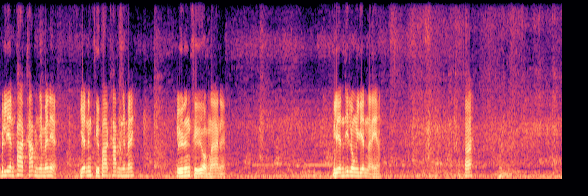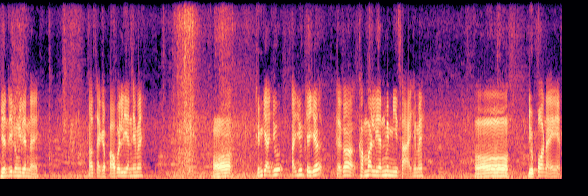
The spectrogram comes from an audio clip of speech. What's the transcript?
ไปเรียนภาคค่ำใช่ไหมเนี่ย เรียนหนังสือภาคค่ำใช่ไหมหรือหนังสือออกมาเนี่ย เรียนที่โรงเรียนไหนอะฮะเรียนที่โรงเรียนไหนเอาใส่กระเป๋าไปเรียนใช่ไหมอ๋อถึงจะอายุอายุจะเยอะ แต่ก็คำว่าเรียนไม่มีสายใช่ไหมอ๋ออยู่ปอไหนเนี่ย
